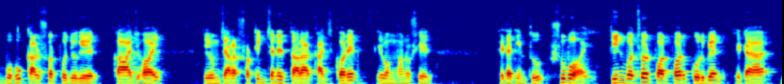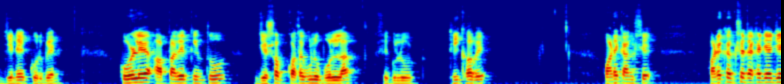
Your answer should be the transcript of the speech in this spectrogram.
বহু কাল কালসর্পযোগের কাজ হয় এবং যারা সঠিক জানে তারা কাজ করেন এবং মানুষের এটা কিন্তু শুভ হয়। তিন বছর পর পর করবেন, এটা জেনে করবেন। করলে আপনাদের কিন্তু যেসব কথাগুলো বললাম সেগুলো ঠিক হবে। অনেকাংশে অনেকাংশে দেখা যায় যে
